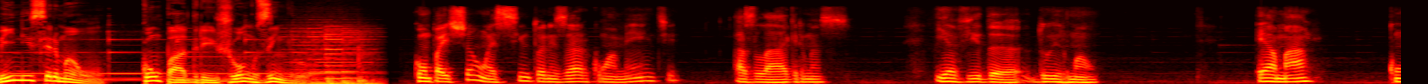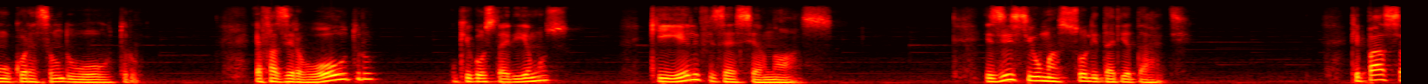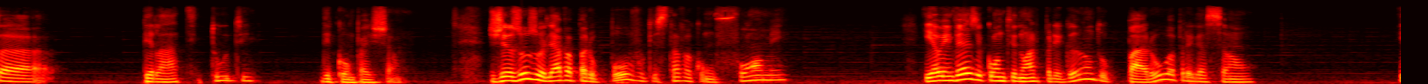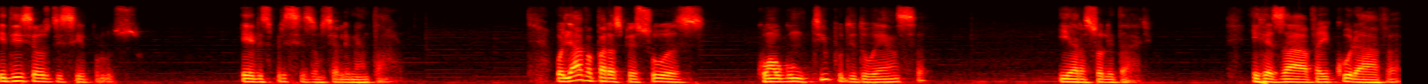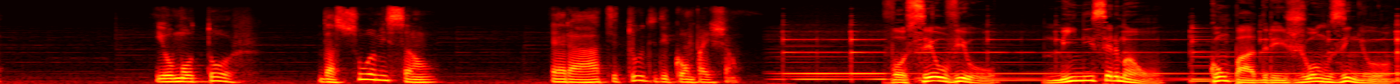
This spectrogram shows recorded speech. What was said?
Mini Sermão, Compadre Joãozinho. Compaixão é sintonizar com a mente, as lágrimas e a vida do irmão. É amar com o coração do outro. É fazer ao outro o que gostaríamos que ele fizesse a nós. Existe uma solidariedade que passa pela atitude de compaixão. Jesus olhava para o povo que estava com fome e, ao invés de continuar pregando, parou a pregação e disse aos discípulos: eles precisam se alimentar. Olhava para as pessoas com algum tipo de doença e era solidário. E rezava e curava. E o motor da sua missão era a atitude de compaixão. Você ouviu Mini Sermão, Compadre Joãozinho.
